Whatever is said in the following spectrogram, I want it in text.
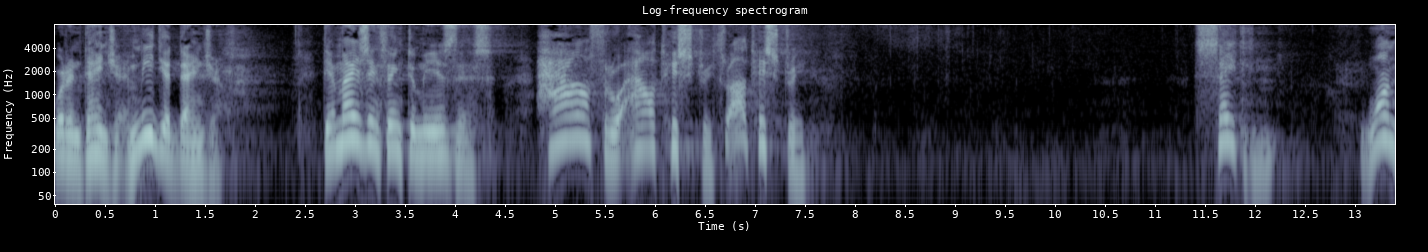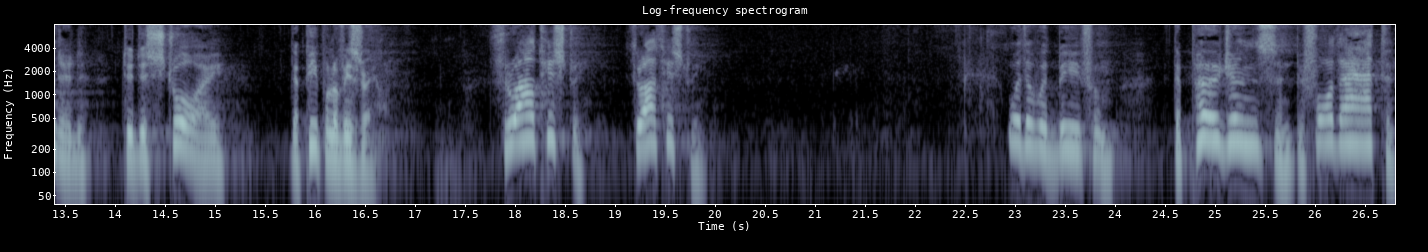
were in danger, immediate danger. The amazing thing to me is this how throughout history, throughout history, Satan wanted to destroy the people of Israel. Throughout history, throughout history. Whether it would be from the Persians and before that, and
